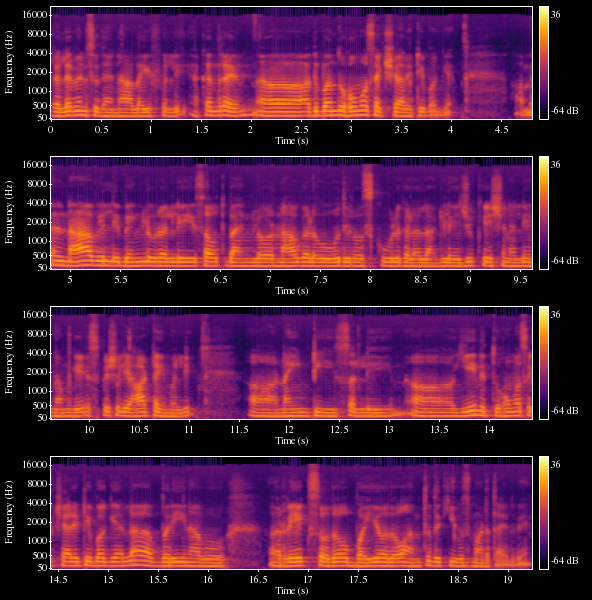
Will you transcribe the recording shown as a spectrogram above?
ರೆಲೆವೆನ್ಸ್ ಇದೆ ನಾ ಲೈಫಲ್ಲಿ ಯಾಕಂದರೆ ಅದು ಬಂದು ಹೋಮೋಸೆಕ್ಷುಯಾಲಿಟಿ ಬಗ್ಗೆ. ಆಮೇಲೆ ನಾವಿಲ್ಲಿ ಬೆಂಗಳೂರಲ್ಲಿ ಸೌತ್ ಬ್ಯಾಂಗ್ಳೂರ್ ನಾವುಗಳು ಓದಿರೋ ಸ್ಕೂಲ್ಗಳಲ್ಲಾಗಲಿ ಎಜುಕೇಷನಲ್ಲಿ ನಮಗೆ ಎಸ್ಪೆಷಲಿ ಆ ಟೈಮಲ್ಲಿ ನೈಂಟೀಸಲ್ಲಿ ಏನಿತ್ತು ಹೋಮೋಸೆಕ್ಷುಯಾಲಿಟಿ ಬಗ್ಗೆ ಎಲ್ಲ ಬರೀ ನಾವು ರೇಗ್ಸೋದೋ, ಬೈಯೋದೋ ಅಂಥದಕ್ಕೆ ಯೂಸ್ ಮಾಡ್ತಾಯಿದ್ವಿ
